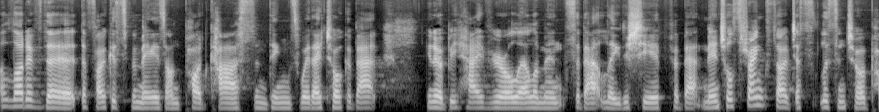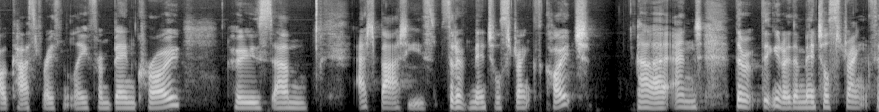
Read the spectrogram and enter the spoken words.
a lot of the the focus for me is on podcasts and things where they talk about, you know, behavioural elements, about leadership, about mental strength. So I've just listened to a podcast recently from Ben Crowe, who's um, Ash Barty's sort of mental strength coach. Uh, and the, the, you know the mental strength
